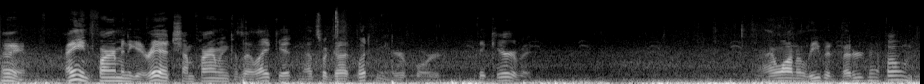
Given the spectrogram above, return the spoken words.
Right. I ain't farming to get rich. I'm farming because I like it, and that's what God put me here for. Take care of it. I want to leave it better than I found it.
